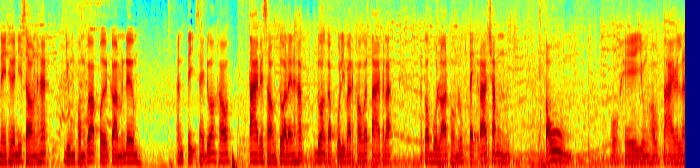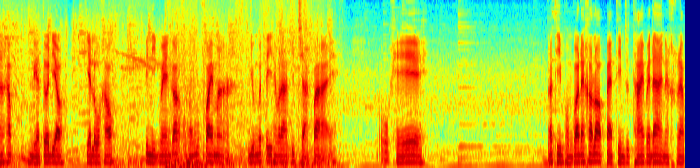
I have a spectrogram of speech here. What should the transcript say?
ในเทิร์นที่2นะฮะยุงผมก็เปิดก่อนเหมือนเดิม อันติใส่ด้วงเขาตายไป 2 ตัวเลยนะครับด้วงกับโกลิบัตเขาก็ตายไปละ แล้วก็โบลอสผมลูกเตะราชันตูมโอเคยุงเขาตายไปแล้วนะครับ เหลือตัวเดียวเกียโลเขาฟินิกแมนก็หงลูกไฟมา ยุงก็ตีธรรมดาปิดฉากไปโอเค แล้วทีมผมก็ได้เข้ารอบ 8 ทีมสุดท้ายไปได้นะครับ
